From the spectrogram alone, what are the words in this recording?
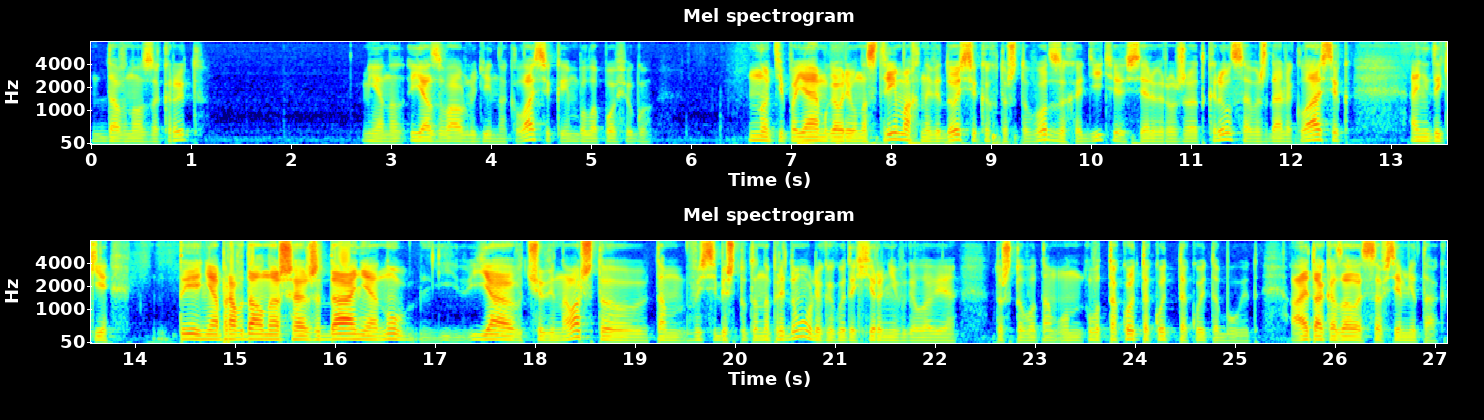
давно закрыт. Я, на- я звал людей на классик, им было пофигу. Ну, типа, я им говорил на стримах, на видосиках, то, что вот, заходите, сервер уже открылся, вы ждали классик. Они такие, ты не оправдал наши ожидания. Ну, я что, виноват, что там вы себе что-то напридумывали, какой-то херни в голове? То, что вот там он вот такой, такой, такой-то будет. А это оказалось совсем не так.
